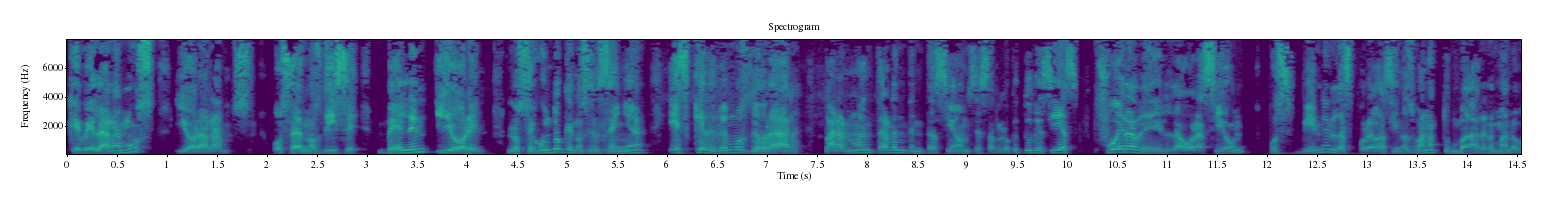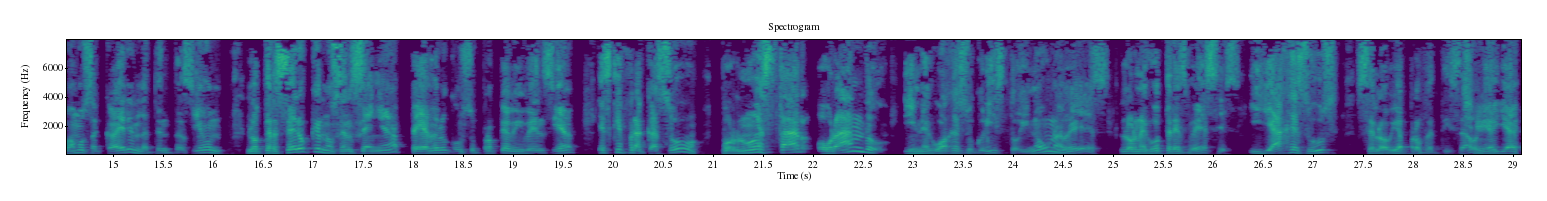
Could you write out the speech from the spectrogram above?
que veláramos y oráramos. O sea, nos dice, velen y oren. Lo segundo que nos enseña es que debemos de orar para no entrar en tentación, César. Lo que tú decías, fuera de la oración, pues vienen las pruebas y nos van a tumbar, hermano. Vamos a caer en la tentación. Lo tercero que nos enseña Pedro con su propia vivencia es que fracasó por no estar orando y negó a Jesucristo. Y no una vez, lo negó tres veces. Y ya Jesús se lo había profetizado, Sí. ya, ya,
